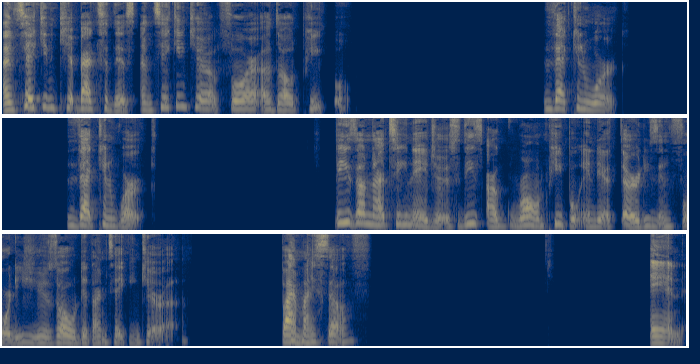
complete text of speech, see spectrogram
I'm taking care back to this. I'm taking care of four adult people that can work. That can work. These are not teenagers. These are grown people in their 30s and 40s years old that I'm taking care of by myself. And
